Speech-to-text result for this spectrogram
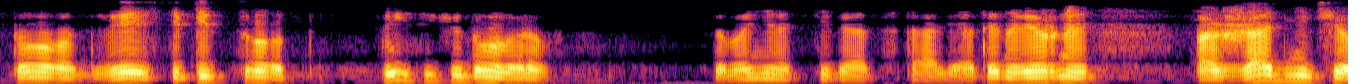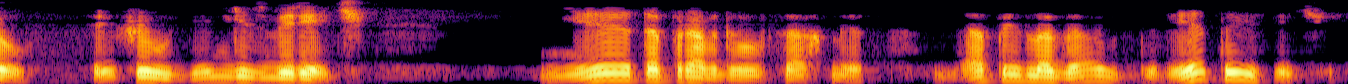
сто, двести, пятьсот, тысячу долларов, чтобы они от тебя отстали. А ты, наверное, пожадничал» решил деньги сберечь. Нет, оправдывался Ахмед, я предлагаю две тысячи.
